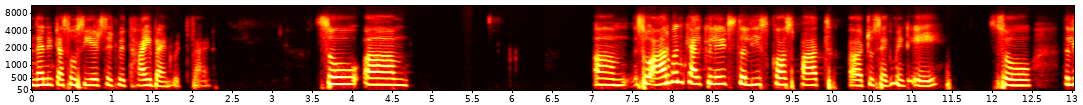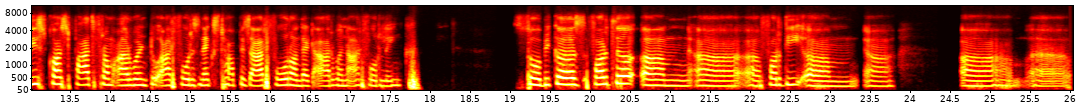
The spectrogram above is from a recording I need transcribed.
and then it associates it with high bandwidth FAD. So, um, um, so R1 calculates the least cost path uh, to segment A. So the least cost path from R1 to R4 is next hop is R4 on that R1, R4 link. So because for the um, uh, uh, for the um, uh, um, uh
